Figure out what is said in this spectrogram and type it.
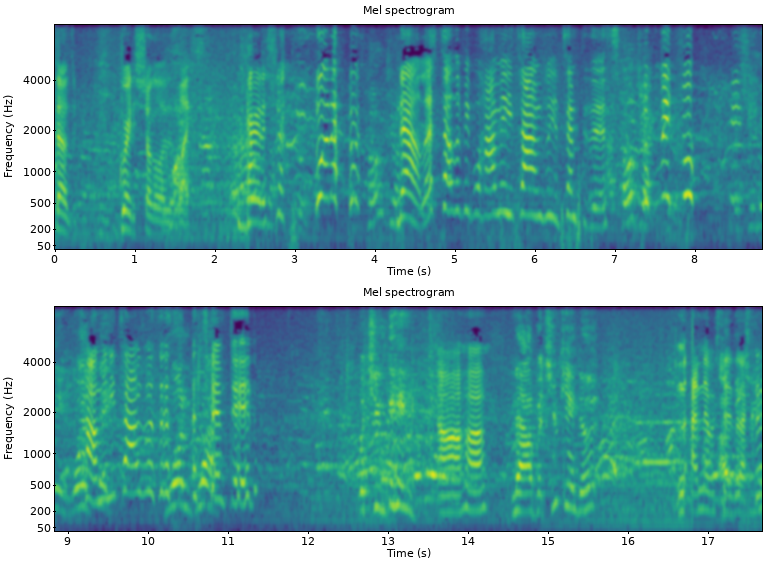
That was the greatest struggle of his life. Greatest struggle. Whatever. Now, let's tell the people how many times we attempted this. told you I could do it. Before- What you mean? One How many times was this attempted? What you mean? Uh-huh. Nah, but you can't do it. I never said bet that I you you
